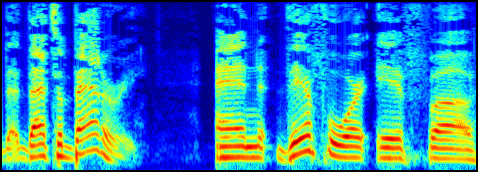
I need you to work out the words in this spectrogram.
th- that's a battery, and therefore if uh,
